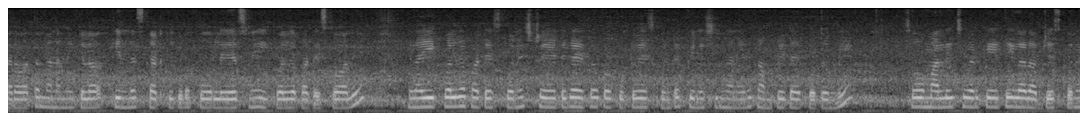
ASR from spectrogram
తర్వాత మనం ఇలా కింద స్కర్ట్కి కూడా ఫోర్ లేయర్స్ని ఈక్వల్గా పట్టేసుకోవాలి. ఇలా ఈక్వల్గా పట్టేసుకొని స్ట్రైట్గా అయితే ఒక కుట్టు వేసుకుంటే ఫినిషింగ్ అనేది కంప్లీట్ అయిపోతుంది. సో మళ్ళీ చివరికి అయితే ఇలా రబ్ చేసుకొని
